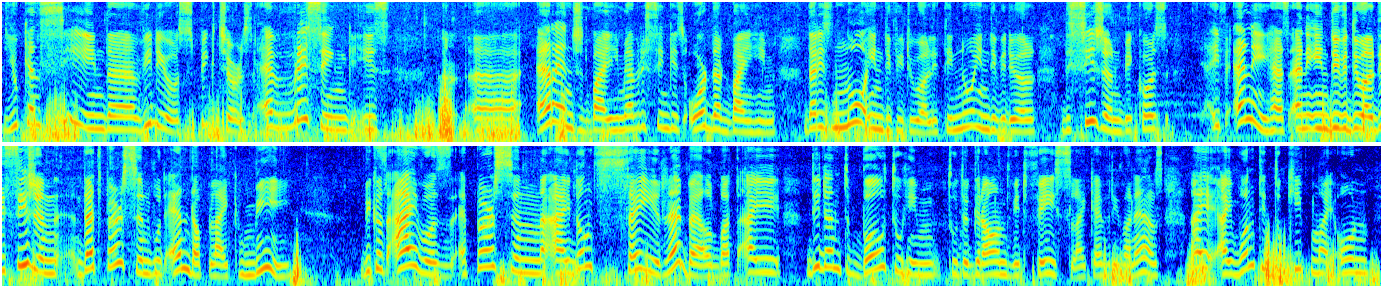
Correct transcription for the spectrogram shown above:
you can see in the videos, pictures, everything is uh, arranged by him, everything is ordered by him. There is no individuality, no individual decision because if any has any individual decision, that person would end up like me because I was a person, I don't say rebel, but I didn't bow to him to the ground with face like everyone else. I, I wanted to keep my own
